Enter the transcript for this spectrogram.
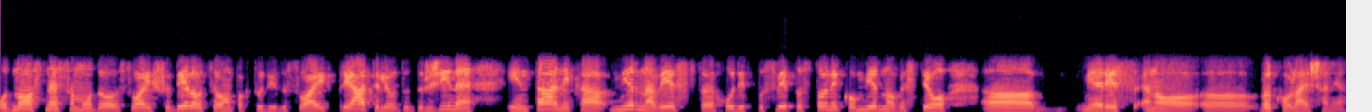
odnos ne samo do svojih sodelavcev, ampak tudi do svojih prijateljev, do družine in ta neka mirna vest, eh, hoditi po svetu s to neko mirno vestjo, mi je res eno veliko olajšanje.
